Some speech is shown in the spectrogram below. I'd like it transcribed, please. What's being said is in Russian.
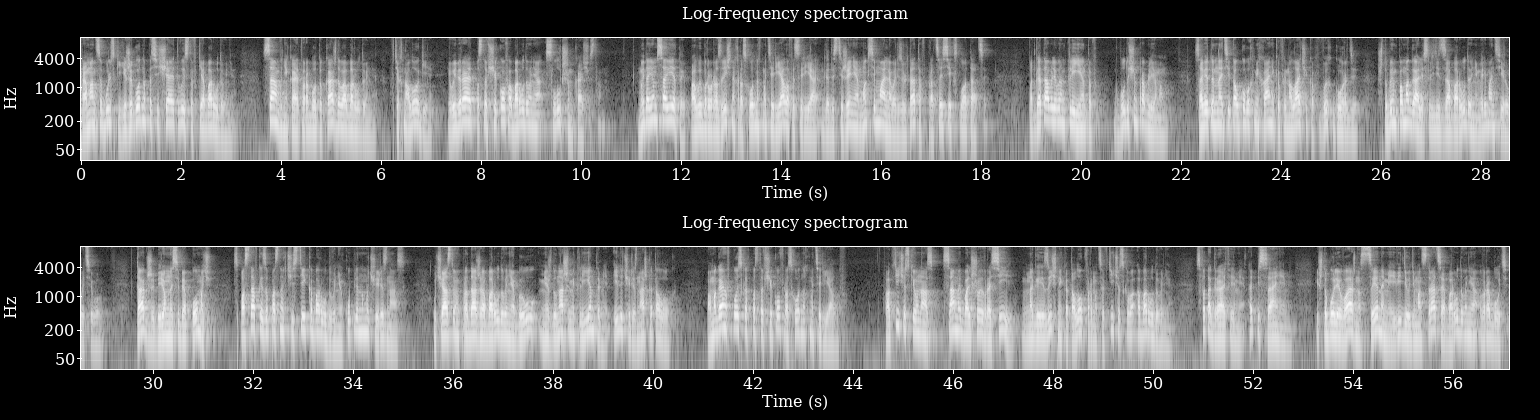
Роман Цибульский ежегодно посещает выставки оборудования, сам вникает в работу каждого оборудования, в технологии и выбирает поставщиков оборудования с лучшим качеством. Мы даем советы по выбору различных расходных материалов и сырья для достижения максимального результата в процессе эксплуатации. Подготавливаем клиентов к будущим проблемам. Советуем найти толковых механиков и наладчиков в их городе, чтобы им помогали следить за оборудованием и ремонтировать его. Также берем на себя помощь с поставкой запасных частей к оборудованию, купленному через нас. Участвуем в продаже оборудования БУ между нашими клиентами или через наш каталог. Помогаем в поисках поставщиков расходных материалов. Фактически у нас самый большой в России многоязычный каталог фармацевтического оборудования с фотографиями, описаниями и, что более важно, с ценами и видеодемонстрацией оборудования в работе.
